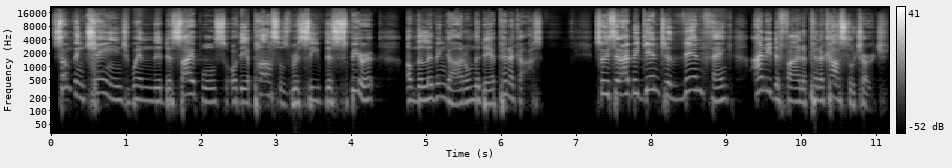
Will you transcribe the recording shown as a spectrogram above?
something changed when the disciples or the apostles received the spirit of the living God on the day of Pentecost. So he said, I begin to then think I need to find a Pentecostal church.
